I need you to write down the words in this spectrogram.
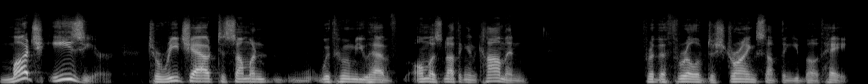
Much easier to reach out to someone with whom you have almost nothing in common for the thrill of destroying something you both hate.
